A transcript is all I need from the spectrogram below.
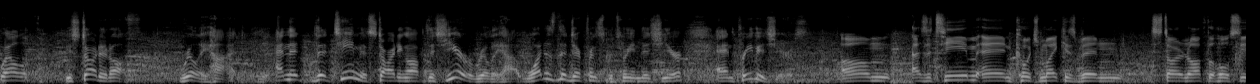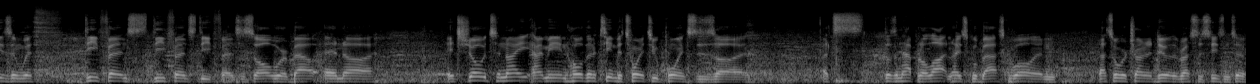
Well, you started off really hot, and the, the team is starting off this year really hot. What is the difference between this year and previous years? Um, as a team, and Coach Mike has been starting off the whole season with defense, defense, defense. That's all we're about, and uh, it showed tonight. I mean, holding a team to 22 points is uh, that's doesn't happen a lot in high school basketball, and that's what we're trying to do the rest of the season too.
